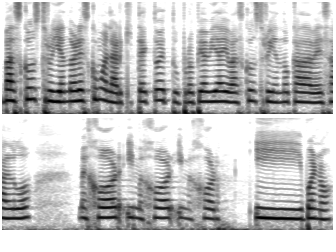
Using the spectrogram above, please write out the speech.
vas construyendo, eres como el arquitecto de tu propia vida y vas construyendo cada vez algo mejor y mejor y mejor. Y bueno,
